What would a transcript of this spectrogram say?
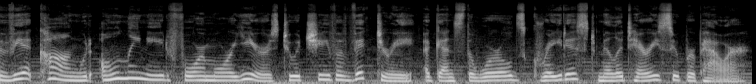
the Viet Cong would only need four more years to achieve a victory against the world's greatest military superpower.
